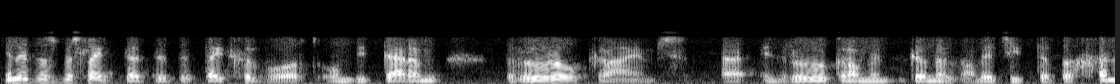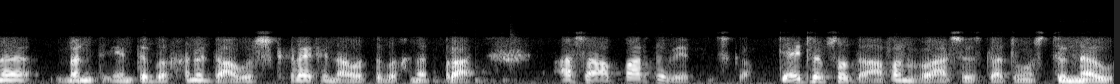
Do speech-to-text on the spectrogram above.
En dit is besluit dat dit tyd geword om die term rural crimes uh, en rural criminality te beginne mint en te beginne daaroor skryf en daaroor te beginne praat as 'n aparte wetenskap. Die uitloopsel daarvan was is dat ons toe nou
